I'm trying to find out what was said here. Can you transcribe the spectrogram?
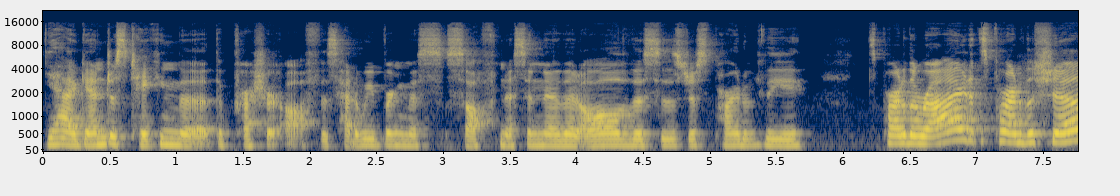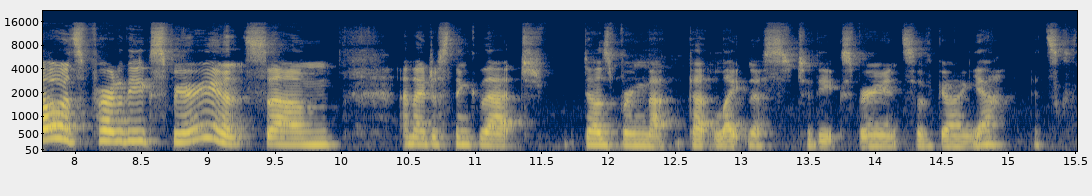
yeah again just taking the the pressure off is how do we bring this softness and know that all of this is just part of the it's part of the ride it's part of the show it's part of the experience. Um, and i just think that does bring that that lightness to the experience of going yeah it's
